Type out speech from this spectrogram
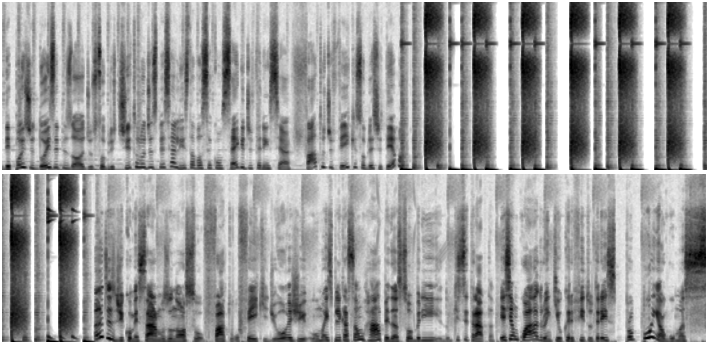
Depois de dois episódios sobre título de especialista, você consegue diferenciar fato de fake sobre este tema? Antes de começarmos o nosso fato ou fake de hoje, uma explicação rápida sobre do que se trata. Esse é um quadro em que o Crefito 3 propõe algumas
